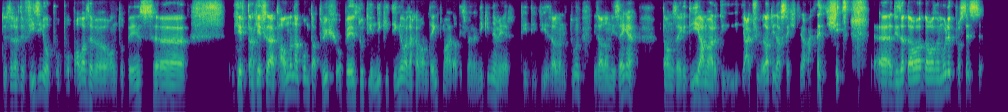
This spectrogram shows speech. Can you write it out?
dezelfde visie op, op, op alles hebben. Want opeens uh, geeft, dan geeft je dat uit handen, dan komt dat terug. Opeens doet die Nicky dingen waar je van denkt, maar dat is mijn Nicky niet meer. Die, die, die zou dat niet doen. Die zou dat niet zeggen. Dan zeggen die, ja, maar die, ja, ik vind wel dat hij dat zegt. Ja, shit. Uh, dus dat, dat, dat was een moeilijk proces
